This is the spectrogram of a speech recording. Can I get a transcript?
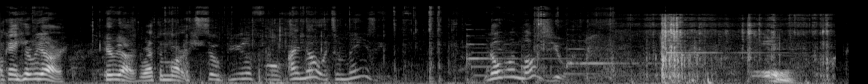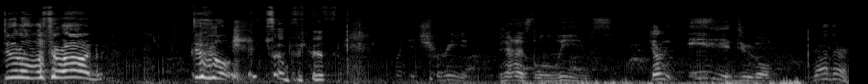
Okay, here we are. Here we are. We're at the marsh. So beautiful. I know, it's amazing. No one loves you. Mm. Doodle, what's wrong? Doodle. It's so beautiful. It's like a tree. It has leaves. You're an idiot, Doodle. Brother,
